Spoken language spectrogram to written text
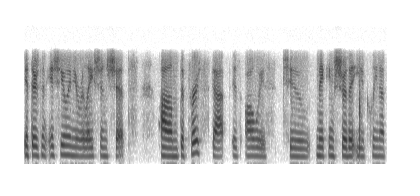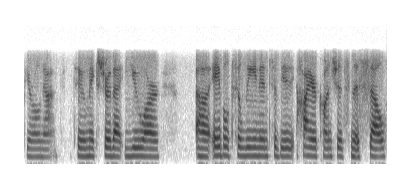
if there's an issue in your relationships, um, the first step is always to making sure that you clean up your own act, to make sure that you are uh, able to lean into the higher consciousness self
